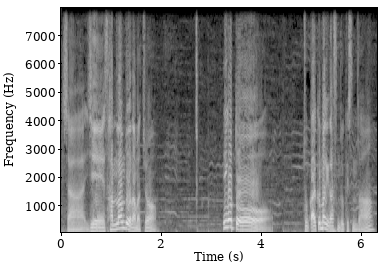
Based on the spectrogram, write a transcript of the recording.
자, 이제 3라운드가 남았죠. 이것도 좀 깔끔하게 갔으면 좋겠습니다.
